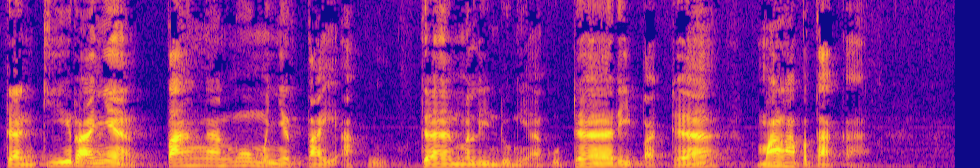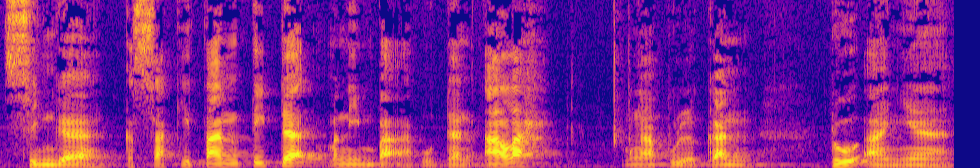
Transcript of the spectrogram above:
dan kiranya tanganmu menyertai aku dan melindungi aku daripada malapetaka sehingga kesakitan tidak menimpa aku dan Allah mengabulkan doanya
